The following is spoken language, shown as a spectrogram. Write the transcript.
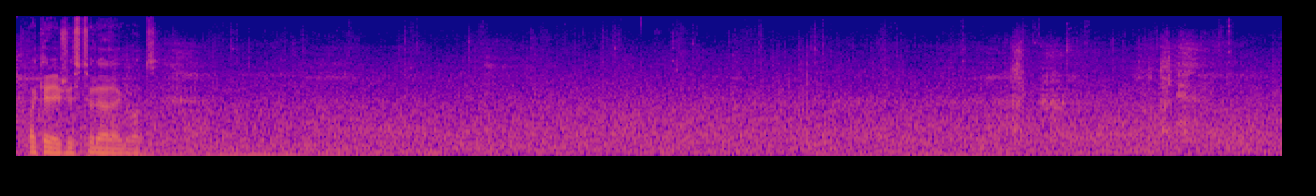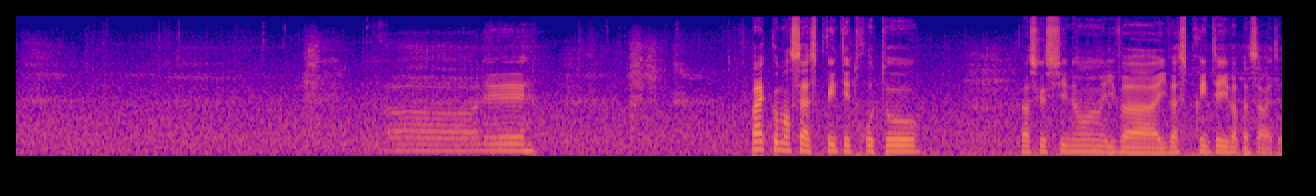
Je crois qu'elle est juste là, la grotte. Pas commencer à sprinter trop tôt. Parce que sinon, il va, il va sprinter, il va pas s'arrêter.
